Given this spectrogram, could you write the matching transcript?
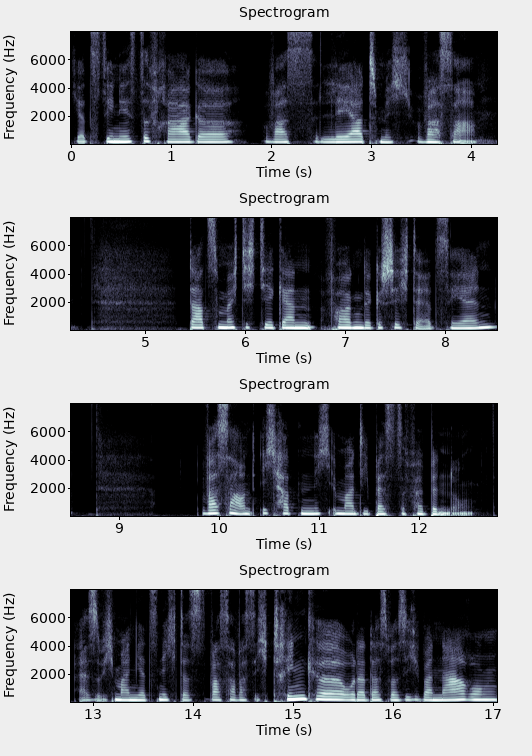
jetzt die nächste Frage, was lehrt mich Wasser? Dazu möchte ich dir gern folgende Geschichte erzählen. Wasser und ich hatten nicht immer die beste Verbindung. Also ich meine jetzt nicht das Wasser, was ich trinke oder das, was ich über Nahrung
